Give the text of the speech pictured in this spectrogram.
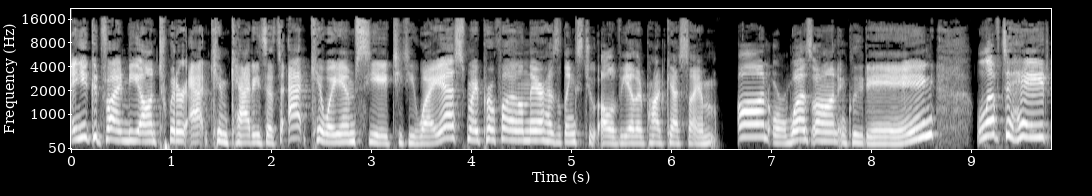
And you can find me on Twitter at Kym Cattys. That's at K Y M C A T T Y S. My profile on there has links to all of the other podcasts I am on or was on, including Love to Hate,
